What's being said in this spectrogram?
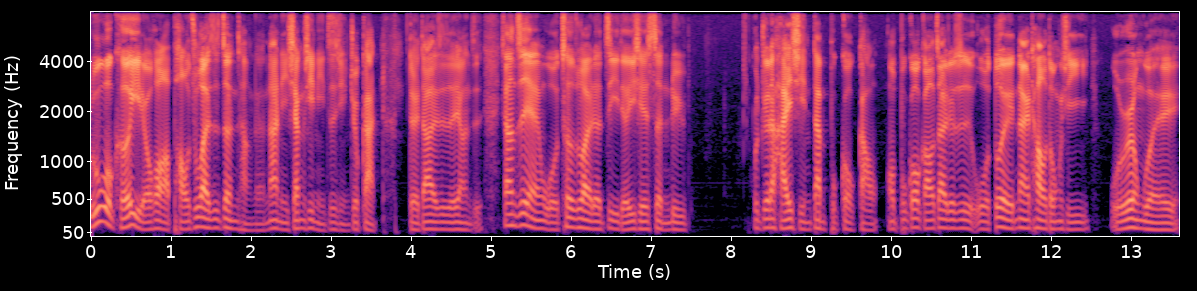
如果可以的话，跑出来是正常的，那你相信你自己你就干。对，大概是这样子。像之前我测出来的自己的一些胜率，我觉得还行，但不够高哦，不够高。再就是我对那一套东西，我认为。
